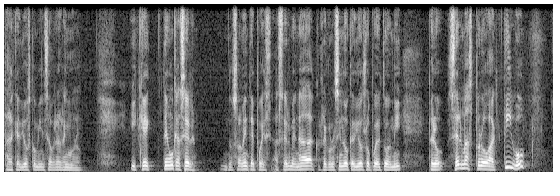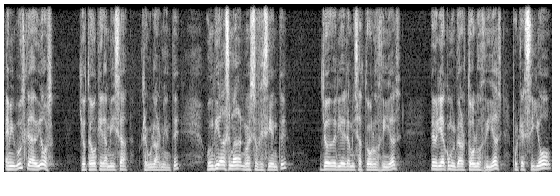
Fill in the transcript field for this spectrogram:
para que Dios comience a obrar en uno. ¿Y qué tengo que hacer? No solamente pues hacerme nada, reconociendo que Dios lo puede todo en mí, pero ser más proactivo en mi búsqueda de Dios. Yo tengo que ir a misa regularmente. Un día a la semana no es suficiente. Yo debería ir a misa todos los días. Debería comulgar todos los días, porque si yo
